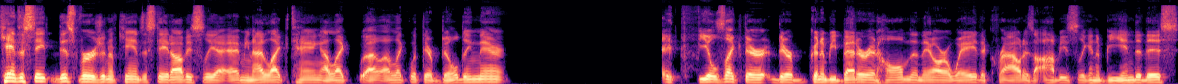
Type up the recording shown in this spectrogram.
Kansas State, this version of Kansas State, obviously, I, I mean, I like Tang. I like I like what they're building there. It feels like they're they're going to be better at home than they are away. The crowd is obviously going to be into this,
